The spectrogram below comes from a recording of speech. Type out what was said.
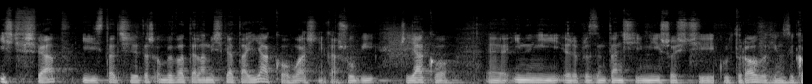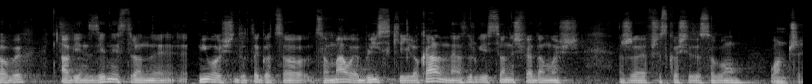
iść w świat i stać się też obywatelami świata jako właśnie Kaszubi, czy jako inni reprezentanci mniejszości kulturowych, językowych. A więc z jednej strony miłość do tego, co, co małe, bliskie i lokalne, a z drugiej strony świadomość, że wszystko się ze sobą łączy.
